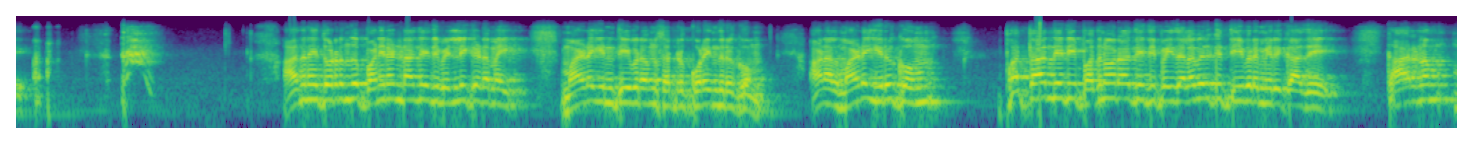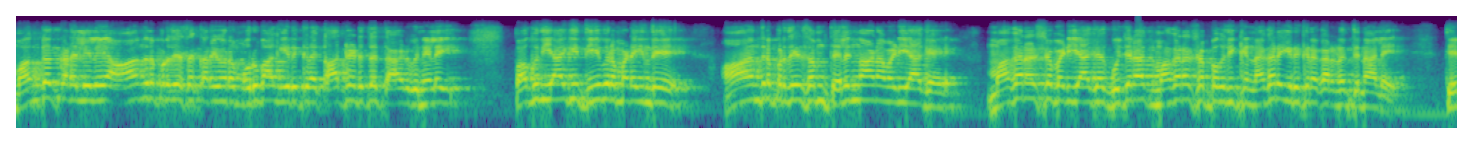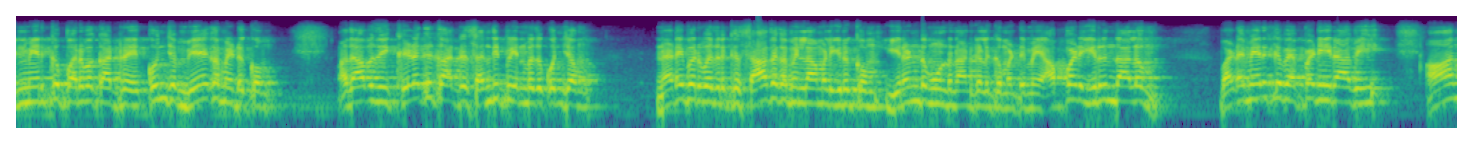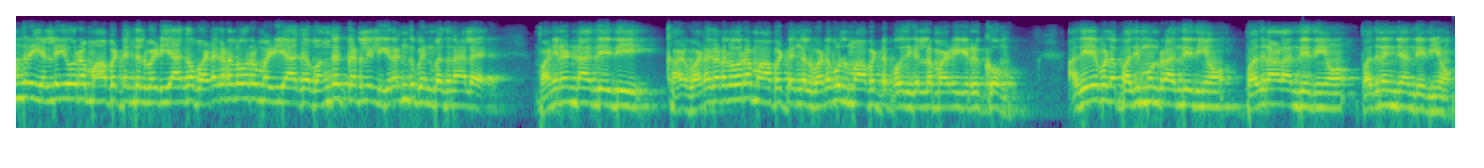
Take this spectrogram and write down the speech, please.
அதனைத் தொடர்ந்து பனிரெண்டாம் தேதி வெள்ளிக்கிழமை மழையின் தீவிரம் சற்று குறைந்திருக்கும். ஆனால் மழை இருக்கும். பத்தாம் தேதி பதினோராம் தேதி பெய்த அளவிற்கு தீவிரம் இருக்காது. காரணம் வங்கக்கடலிலே ஆந்திர பிரதேச கரையோரம் உருவாகி இருக்கிற காற்றழுத்த தாழ்வு நிலை பகுதியாகி தீவிரமடைந்து ஆந்திர பிரதேசம் தெலுங்கானா வழியாக மகாராஷ்டிரா வழியாக குஜராத் மகாராஷ்டிரா பகுதிக்கு நகர இருக்கிற காரணத்தினாலே தென்மேற்கு பருவக்காற்று கொஞ்சம் வேகம் எடுக்கும். அதாவது கிழக்கு காற்று சந்திப்பு என்பது கொஞ்சம் நடைபெறுவதற்கு சாதகம் இல்லாமல் இருக்கும் இரண்டு மூன்று நாட்களுக்கு மட்டுமே. அப்படி இருந்தாலும் வடமேற்கு வெப்ப நீராவி ஆந்திர எல்லையோர மாவட்டங்கள் வழியாக வடகடலோரம் வழியாக வங்கக்கடலில் இறங்கும் என்பதனால பனிரெண்டாம் தேதி க- வடகடலோர மாவட்டங்கள் வடவுள் மாவட்ட பகுதிகளில் மழை இருக்கும். அதே போல பதிமூன்றாம் தேதியும் பதினாலாம் தேதியும் பதினைஞ்சாம் தேதியும்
